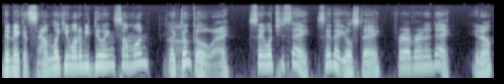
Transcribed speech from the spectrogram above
that make it sound like you want to be doing someone. Like, Uh-huh. don't go away. Say what you say. Say that you'll stay forever and a day. You know,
